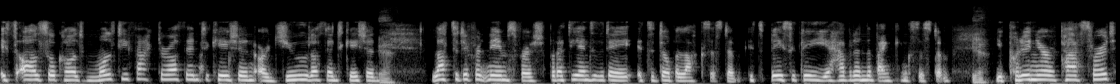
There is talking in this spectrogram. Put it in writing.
it's also called multi-factor authentication or dual authentication. Yeah. lots of different names for it but at the end of the day it's a double lock system. It's basically you have it in the banking system. Yeah. you put in your password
